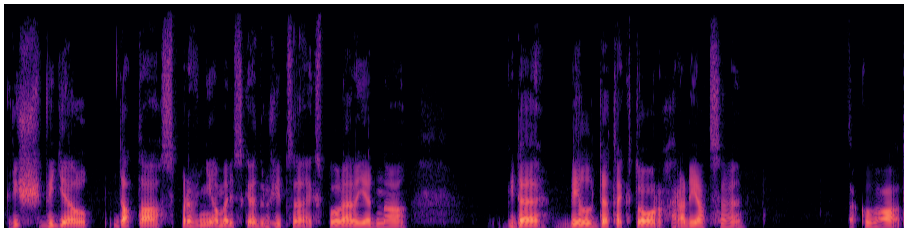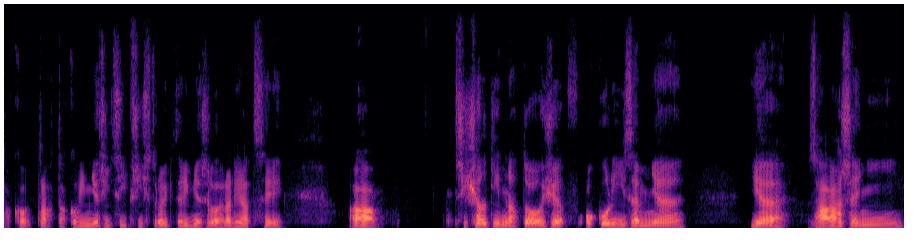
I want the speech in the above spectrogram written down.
když viděl data z první americké družice Explorer 1, kde byl detektor radiace, taková, tako, ta, takový měřící přístroj, který měřil radiaci. A přišel tím na to, že v okolí Země je záření,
